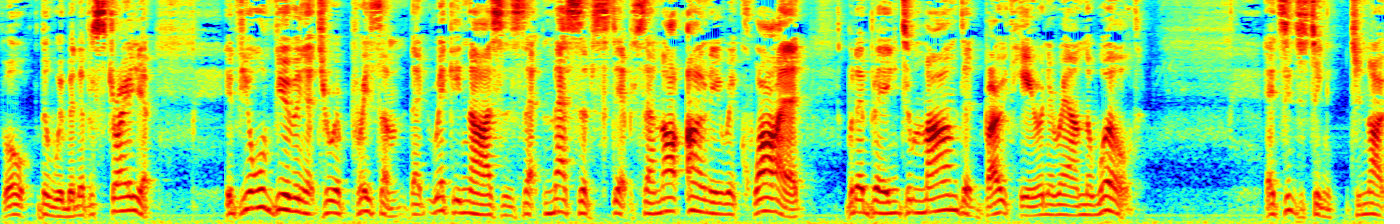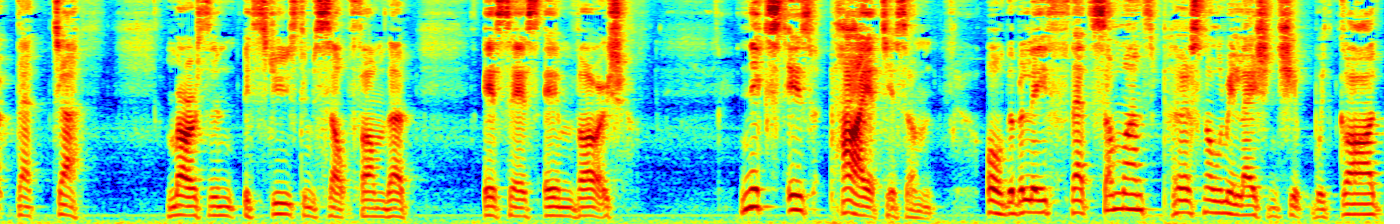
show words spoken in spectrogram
for the women of Australia. If you're viewing it through a prism that recognises that massive steps are not only required, but are being demanded both here and around the world. It's interesting to note that uh, Morrison excused himself from the SSM vote. Next is pietism, or the belief that someone's personal relationship with God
